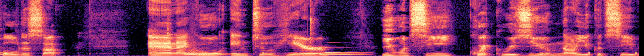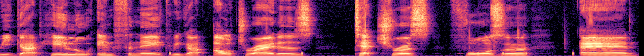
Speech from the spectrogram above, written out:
pull this up and I go into here, you would see quick resume. Now you could see we got Halo Infinite, we got Outriders, Tetris, Forza, and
